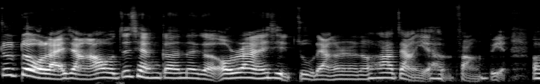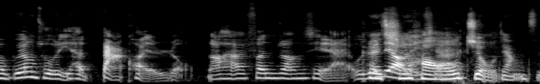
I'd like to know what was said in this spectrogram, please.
就对我来讲，然后我之前跟那个 Orion 一起住，两个人的话，这样也很方便，呃，不用处理很大块的肉，然后还分装起来，我觉得吃好久这样子，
